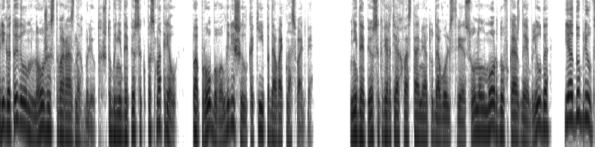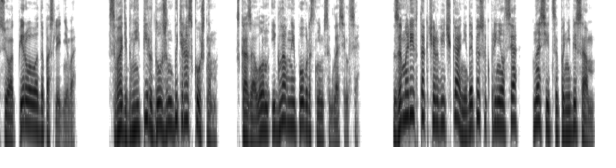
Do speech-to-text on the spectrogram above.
приготовил множество разных блюд, чтобы недопесок посмотрел, попробовал и решил, какие подавать на свадьбе. Недопесок, вертя хвостами от удовольствия, сунул морду в каждое блюдо и одобрил все от первого до последнего. «Свадебный пир должен быть роскошным», — сказал он, и главный повар с ним согласился. Заморив так червячка, недопесок принялся носиться по небесам,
